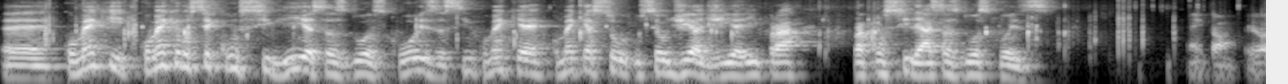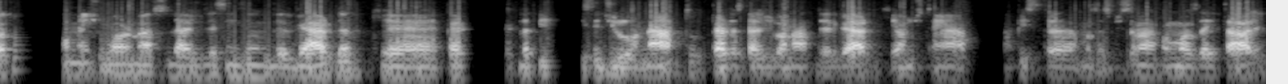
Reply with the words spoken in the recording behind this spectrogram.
É, como, é que, como é que você concilia essas duas coisas, assim? Como é que é, como é, que é seu, o seu dia a dia aí para conciliar essas duas coisas? Então, eu atualmente moro na cidade de Santana del Garda, que é perto da pista de Lonato, perto da cidade de Lonato del Garda, que é onde tem a pista, uma das pistas mais famosas da Itália.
